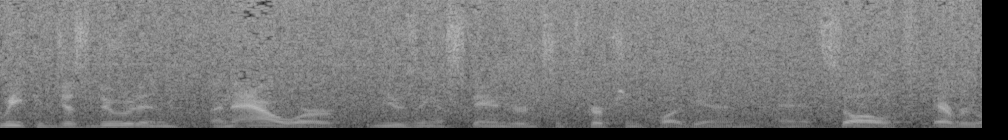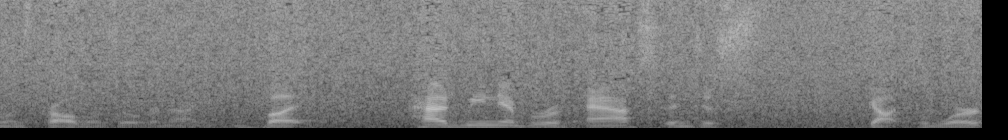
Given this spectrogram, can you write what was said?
we could just do it in an hour using a standard subscription plugin and it solves everyone's problems overnight. But had we never have asked and just got to work,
